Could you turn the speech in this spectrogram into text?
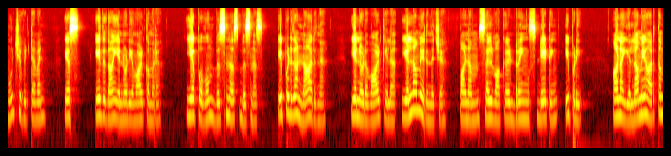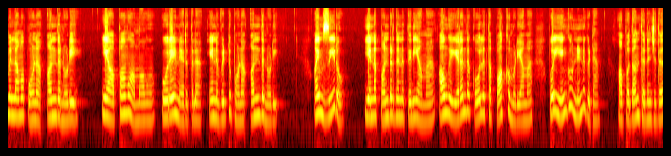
மூச்சு விட்டவன். எஸ் இதுதான் என்னுடைய வாழ்க்கை முறை. எப்போவும் பிஸ்னஸ் பிஸ்னஸ் இப்படி தான் நான் இருந்தேன். என்னோடய வாழ்க்கையில் எல்லாமே இருந்துச்சு. பணம் செல்வாக்கு ட்ரிங்க்ஸ் டேட்டிங் இப்படி. ஆனால் எல்லாமே அர்த்தம் இல்லாமல் போன அந்த நொடி என் அப்பாவும் அம்மாவும் ஒரே நேரத்தில் என்னை விட்டு போன அந்த நொடி. ஐம் ஜீரோ என்ன பண்ணுறதுன்னு தெரியாமல் அவங்க இறந்த கோலத்தை பார்க்க முடியாமல் போய் எங்கோ நின்றுக்கிட்டேன் அப்போ தான் தெரிஞ்சது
